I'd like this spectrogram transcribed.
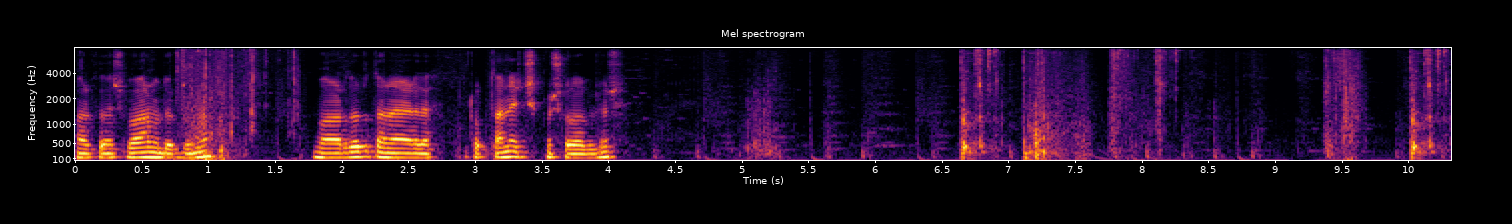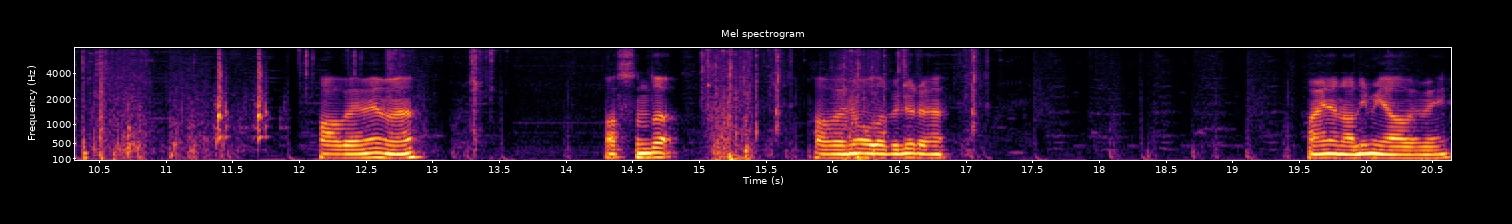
Arkadaş var mıdır bunu? Vardır da nerede? Drop'tan ne çıkmış olabilir? Aslında AVM olabilir ha. Aynen alayım ya AVM'yi.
